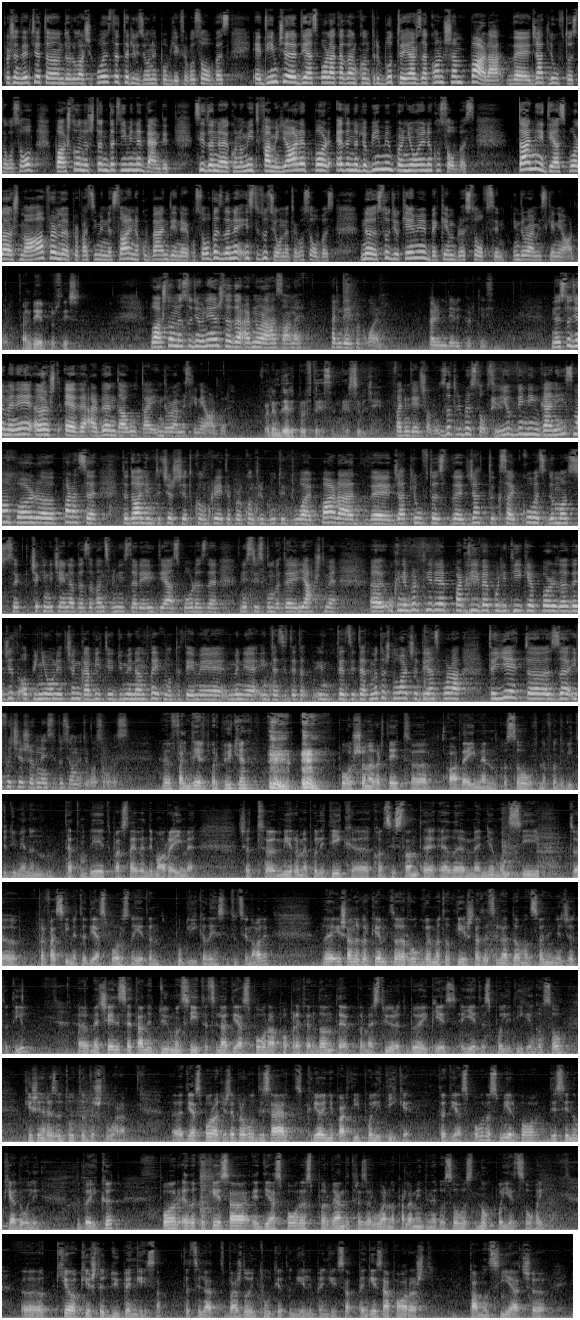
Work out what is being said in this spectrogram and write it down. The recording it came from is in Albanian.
Përshëndetje të nderuar shikues të televizionit publik të Kosovës. E dim që diaspora ka dhënë kontribut të jashtëzakonshëm para dhe gjatë luftës në Kosovë, po ashtu në shtetndërtimin e vendit, si dhe në ekonomitë familjare, por edhe në lobimin për njohjen e Kosovës. Tani diaspora është më afër me përfaqësimin e saj në Kuvendin e Kosovës dhe në institucionet e Kosovës. Në studio kemi Bekim Brestovcin. I nderuar mirë se keni ardhur. Faleminderit për ftesën. Po ashtu në studio me ne është edhe Arbnora Hasanaj. Faleminderit për kohën. Faleminderit për ftesën. Në studio me ne është edhe Arben Dautaj. I nderuar mirë se keni ardhur. Faleminderit për ftesën, mirë se vini. Faleminderit shumë. Zotri Brestovci, ju vini nga nisma, por para se të dalim te çështjet konkrete për kontributin tuaj para dhe gjatë luftës dhe gjatë kësaj kohe, sidomos që keni qenë edhe zëvendësministër i diasporës dhe Ministrisë së Punëve të Jashtme, u keni bërë thirrje partive politike, por edhe gjithë opinionit që nga viti 2019 mund të themi me një intensitet më të shtuar që diaspora të jetë zë i fuqishëm në institucionet e Kosovës. Faleminderit për pyetjen. Po shumë e vërtetë, ardhja ime në Kosovë në fund të vitit 2018, pastaj vendimmarrja ime që të mirrem me politikë konsistonte edhe me një mundësi të përfaqësimit të diasporës në jetën publike dhe institucionale dhe isha në kërkim të rrugëve më të thjeshta të cilat do mundësonin një gjë të tillë. Meqenëse tani dy mundësi të cilat diaspora po pretendonte përmes tyre të bëhej pjesë e jetës politike në Kosovë, kishin rezultu të dështuara. Diaspora kishte provu disa herë të krijojë një parti politike të diasporës, mirëpo disi nuk ia doli të bëjë këtë, por edhe kërkesa e diasporës për vende të rezervuar në Parlamentin e Kosovës nuk po jetësohej. Kjo kishte dy pengesa, të cilat vazhdojnë tutje të ngelin pengesa. Pengesa e parë është pamundësia që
